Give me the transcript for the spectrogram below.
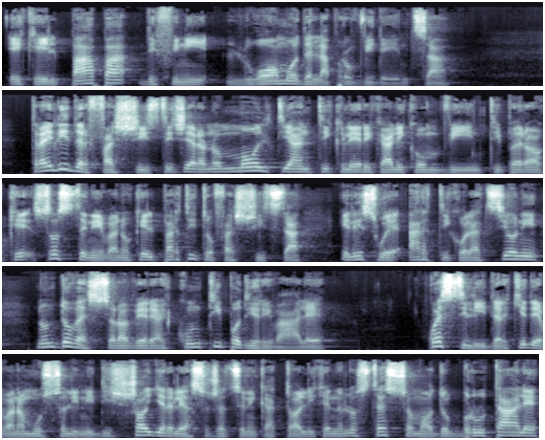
e che il Papa definì l'uomo della provvidenza. Tra i leader fascisti c'erano molti anticlericali convinti, però, che sostenevano che il partito fascista e le sue articolazioni non dovessero avere alcun tipo di rivale. Questi leader chiedevano a Mussolini di sciogliere le associazioni cattoliche nello stesso modo brutale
